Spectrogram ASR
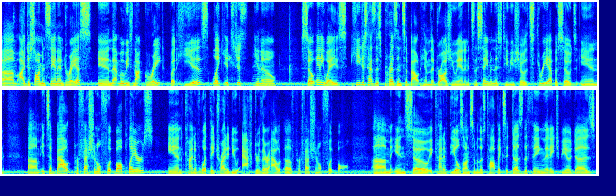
Um, I just saw him in San Andreas, and that movie's not great, but he is. Like, it's just, you know. So, anyways, he just has this presence about him that draws you in, and it's the same in this TV show. It's three episodes in. Um, it's about professional football players and kind of what they try to do after they're out of professional football. Um, and so it kind of deals on some of those topics. It does the thing that HBO does,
